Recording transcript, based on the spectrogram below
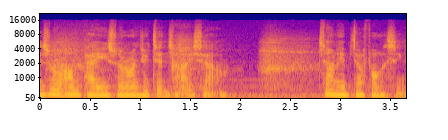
还是我安排医生让你去检查一下，这样你也比较放心。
